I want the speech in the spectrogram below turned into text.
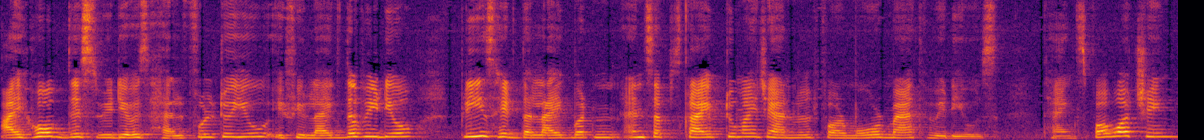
I hope this video is helpful to you. If you like the video, please hit the like button and subscribe to my channel for more math videos. Thanks for watching.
